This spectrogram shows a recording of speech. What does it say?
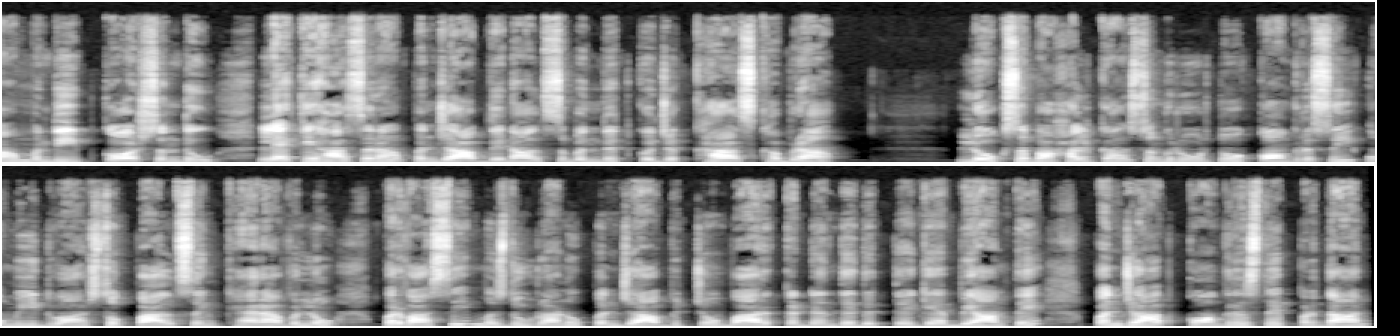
ਹਾਂ ਮਨਦੀਪ ਕੌਰ ਸੰਧੂ। ਲੈ ਕੇ ਹਾਜ਼ਰ ਹਾਂ ਪੰਜਾਬ ਦੇ ਨਾਲ ਸੰਬੰਧਿਤ ਕੁਝ ਖਾਸ ਖਬਰਾਂ। ਲੋਕ ਸਭਾ ਹਲਕਾ ਸੰਗਰੂਰ ਤੋਂ ਕਾਂਗਰਸੀ ਉਮੀਦਵਾਰ ਸੁਖਪਾਲ ਸਿੰਘ ਖਹਿਰਾ ਵੱਲੋਂ ਪ੍ਰਵਾਸੀ ਮਜ਼ਦੂਰਾਂ ਨੂੰ ਪੰਜਾਬ ਵਿੱਚੋਂ ਬਾਹਰ ਕੱਢਣ ਦੇ ਦਿੱਤੇ ਗਏ ਬਿਆਨ ਤੇ ਪੰਜਾਬ ਕਾਂਗਰਸ ਦੇ ਪ੍ਰਧਾਨ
